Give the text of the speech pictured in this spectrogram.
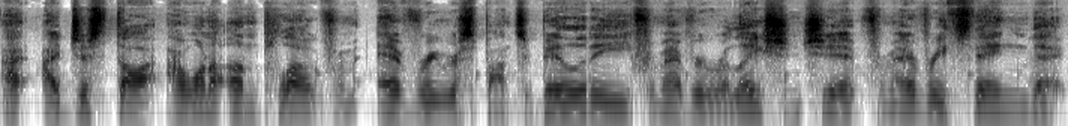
I, I just thought i want to unplug from every responsibility from every relationship from everything that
